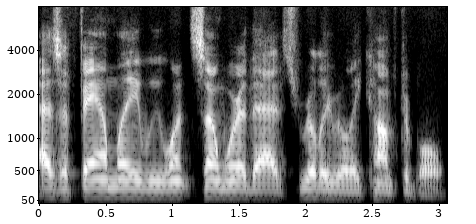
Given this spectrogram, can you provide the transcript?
as a family, we want somewhere that's really, really comfortable.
